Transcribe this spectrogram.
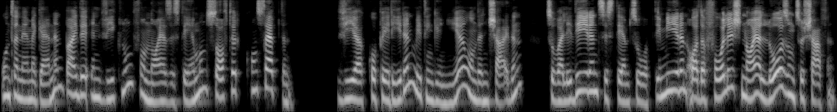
Unternehmen gerne bei der Entwicklung von neuen Systemen und Softwarekonzepten. Wir kooperieren mit Ingenieuren und entscheiden, zu validieren, System zu optimieren oder völlig neue Lösungen zu schaffen.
